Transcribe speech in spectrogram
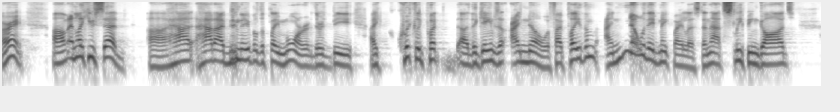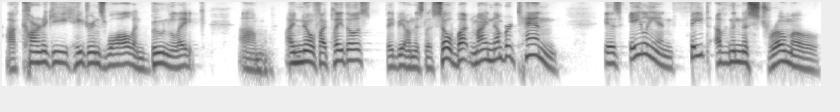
All right, um, and like you said, uh, had had I been able to play more, there'd be I quickly put uh, the games that I know if I played them, I know they'd make my list, and that's Sleeping Gods, uh, Carnegie, Hadrian's Wall, and Boone Lake. Um, I know if I played those, they'd be on this list. So, but my number ten is Alien Fate of the Nostromo.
